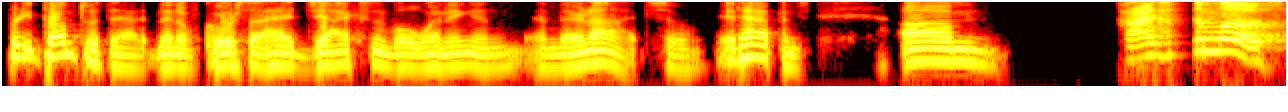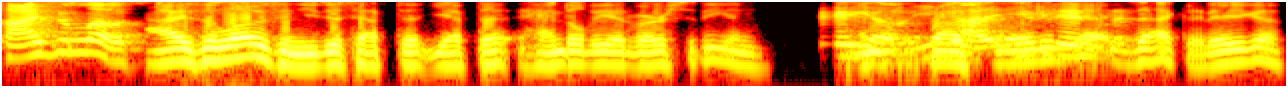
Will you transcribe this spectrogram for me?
pretty pumped with that. Then of course I had Jacksonville winning and and they're not. So it happens. Um highs and lows, highs and lows. Highs and lows and you just have to you have to handle the adversity and there you go. You got it. You yeah, exactly. There you go.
